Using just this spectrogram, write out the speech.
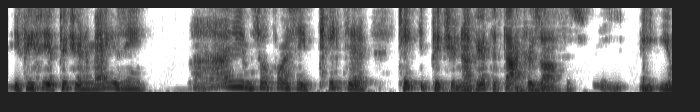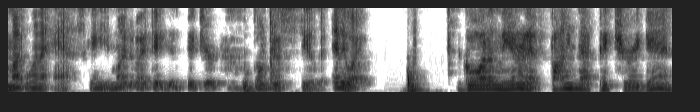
if you see a picture in a magazine, I even so far say take the take the picture. Now, if you're at the doctor's office, you, you might want to ask, "Hey, you mind if I take this picture?" Don't just steal it. Anyway, go out on the internet, find that picture again,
